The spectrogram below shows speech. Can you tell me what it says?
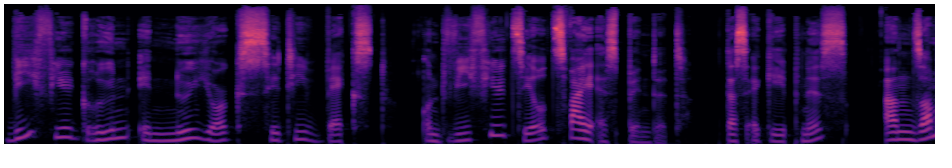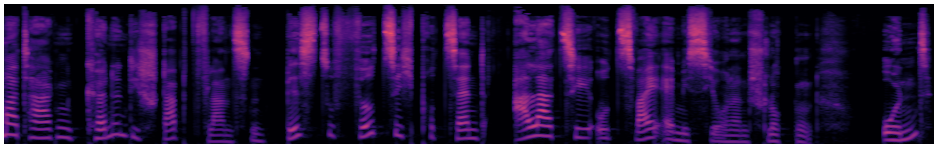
wie viel Grün in New York City wächst und wie viel CO2 es bindet. Das Ergebnis? An Sommertagen können die Stadtpflanzen bis zu 40 Prozent aller CO2-Emissionen schlucken und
